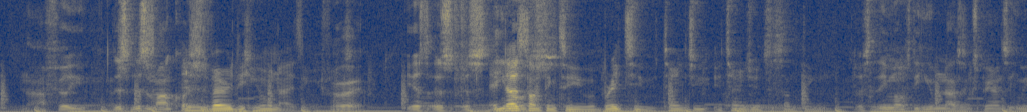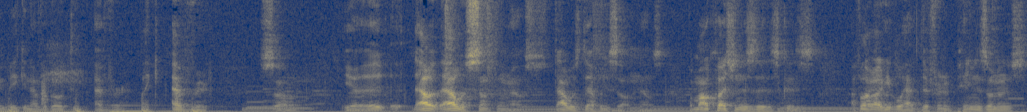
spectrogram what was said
Nah, I feel you. This this is my question. This is very dehumanizing. You? Right. It's, it's, it's It does most- something to you. It breaks you. It turns you. It turns you into something. It's the most dehumanizing experience a human being can ever go through, ever, like ever. So, yeah, it, it, that that was something else. That was definitely something else. But my question is this, because I feel like a lot of people have different opinions on this.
